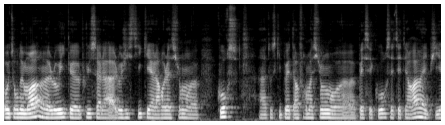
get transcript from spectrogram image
autour de moi. Loïc plus à la logistique et à la relation course, tout ce qui peut être information, PC course, etc. Et puis,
